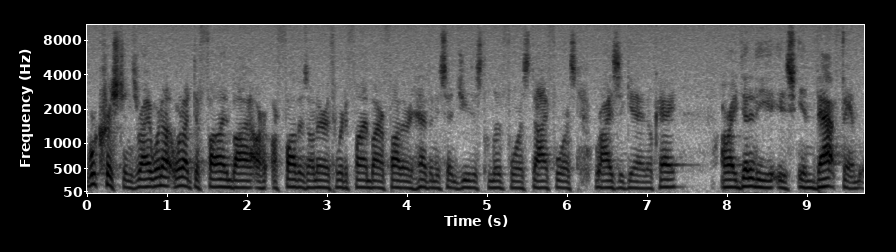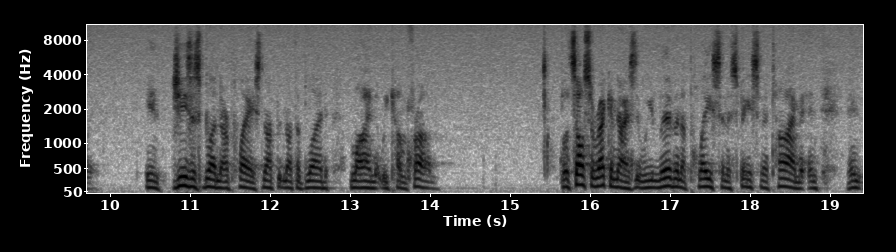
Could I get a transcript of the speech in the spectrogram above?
we're Christians, right? We're not, we're not defined by our, our fathers on earth. We're defined by our Father in heaven who sent Jesus to live for us, die for us, rise again, okay? Our identity is in that family, in Jesus' blood in our place, not the, not the blood line that we come from. But let's also recognize that we live in a place and a space and a time, and, and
